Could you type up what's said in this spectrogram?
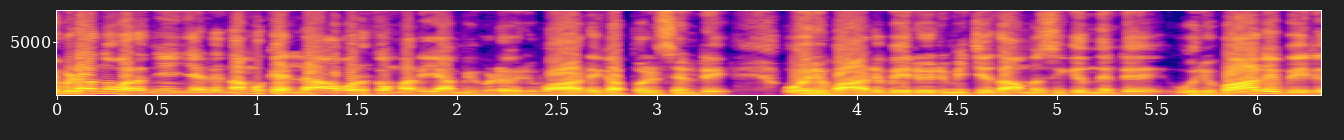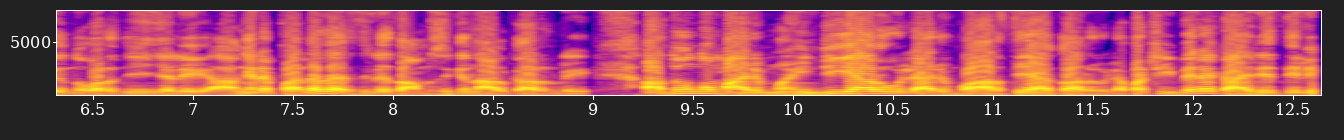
ഇവിടെ എന്ന് പറഞ്ഞു കഴിഞ്ഞാൽ നമുക്ക് എല്ലാവർക്കും അറിയാം ഇവിടെ ഒരുപാട് കപ്പിൾസ് ഉണ്ട്. ഒരുപാട് പേര് ഒരുമിച്ച് താമസിക്കുന്നുണ്ട്. ഒരുപാട് പേര് എന്ന് പറഞ്ഞു കഴിഞ്ഞാൽ അങ്ങനെ പലതരത്തിൽ താമസിക്കുന്ന ആൾക്കാരുണ്ട്. അതൊന്നും ആരും മൈൻഡ് ചെയ്യാറുമില്ല ആരും വാർത്തയാക്കാറുമില്ല. പക്ഷെ ഇവരെ കാര്യത്തിൽ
